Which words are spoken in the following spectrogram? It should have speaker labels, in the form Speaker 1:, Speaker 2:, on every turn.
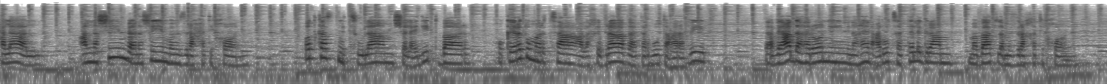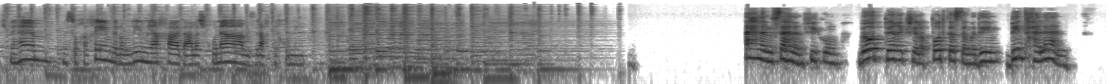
Speaker 1: חלל, על נשים ואנשים במזרח התיכון. פודקאסט מצולם של עידית בר, חוקרת ומרצה על החברה והתרבות הערבית, ואביעד אהרוני, מנהל ערוץ הטלגרם מבט למזרח התיכון. שניהם משוחחים ולומדים יחד על השכונה המזרח תיכונית.
Speaker 2: אהלן וסהלן פיקום בעוד פרק של הפודקאסט המדהים בינת חלל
